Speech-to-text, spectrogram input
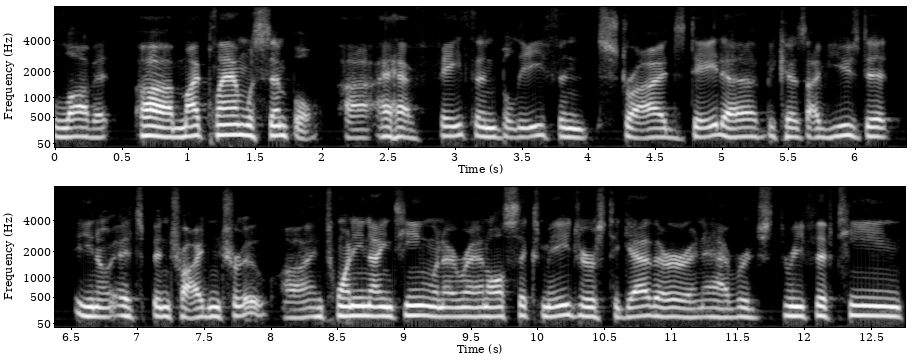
Love it. Uh, my plan was simple. Uh, I have faith and belief in Stryd's data because I've used it. You know, it's been tried and true. Uh, in 2019, when I ran all six majors together and averaged 315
